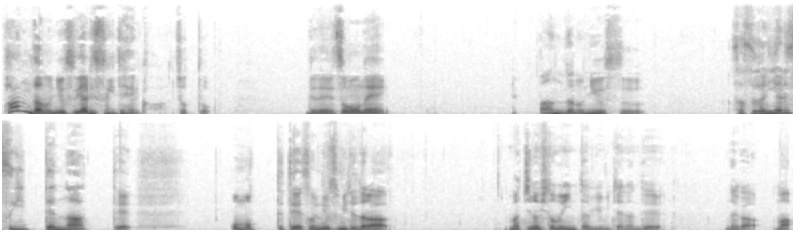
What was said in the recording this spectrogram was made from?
パンダのニュースやりすぎてへんかちょっと。でね、そのね、パンダのニュース、さすがにやりすぎてんなって思ってて、そのニュース見てたら、街の人のインタビューみたいなんで、なんか、まあ、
